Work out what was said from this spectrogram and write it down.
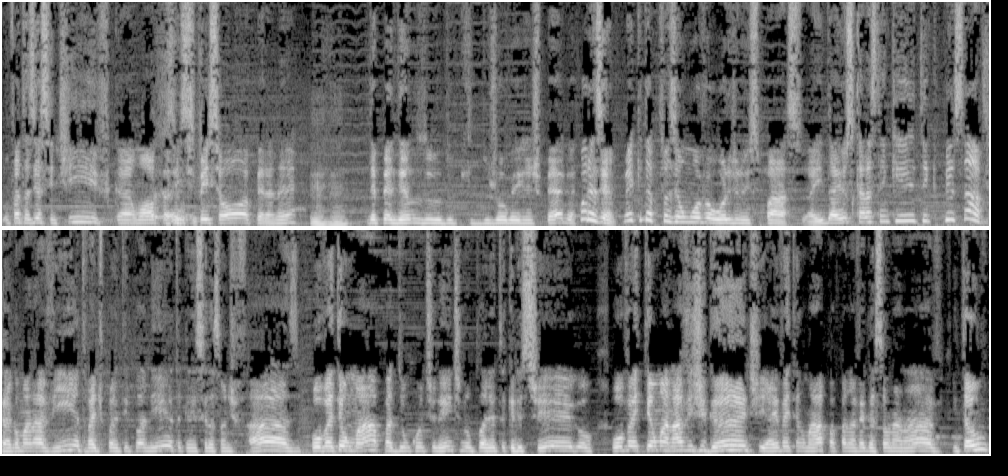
uma fantasia científica, uma ópera, Científica. space opera, né? Uhum. dependendo do, do, que- do jogo aí que a gente pega. Por exemplo, como é que dá pra fazer um overworld no espaço? Aí daí os caras têm que, têm que pensar, pega uma navinha, tu vai de planeta em planeta, que nem seleção de fase, ou vai ter um mapa de um continente no planeta que eles chegam, ou vai ter uma nave gigante, aí vai ter um mapa pra navegação na nave. Então,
